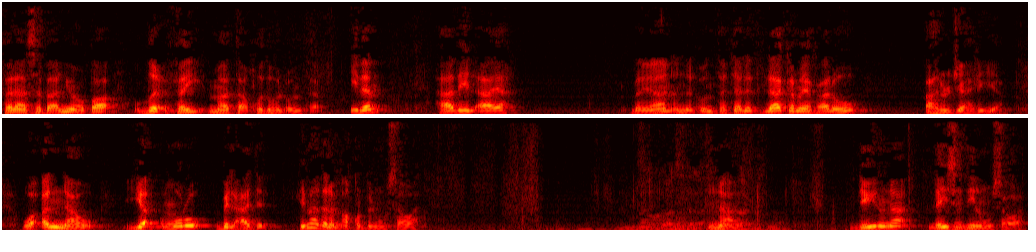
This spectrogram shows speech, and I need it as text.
فناسب أن يعطى ضعفي ما تأخذه الأنثى. إذا هذه الآية بيان أن الأنثى ترث لا كما يفعله أهل الجاهلية وأنه يأمر بالعدل. لماذا لم أقل بالمساواة؟ نعم. ديننا ليس دين المساواة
